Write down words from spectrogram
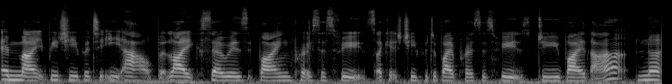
it might be cheaper to eat out, but like so is buying processed foods. Like it's cheaper to buy processed foods. Do you buy that? No.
